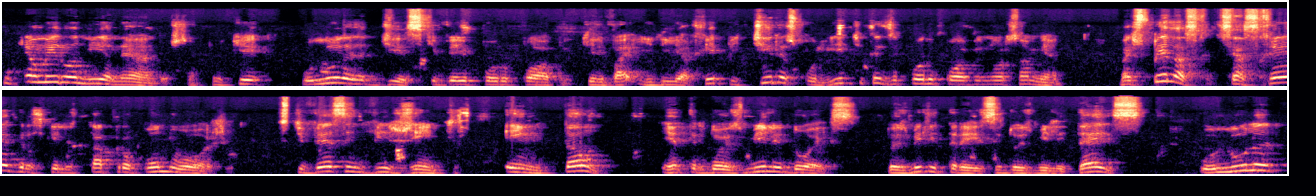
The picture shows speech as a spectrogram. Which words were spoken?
O que é uma ironia, né, Anderson? Porque o Lula diz que veio pôr o pobre, que ele vai, iria repetir as políticas e pôr o pobre no orçamento. Mas pelas, se as regras que ele está propondo hoje estivessem vigentes então, entre 2002, 2003 e 2010, o Lula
